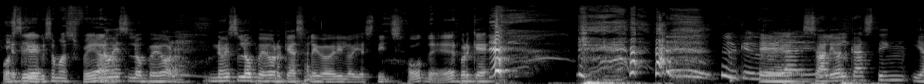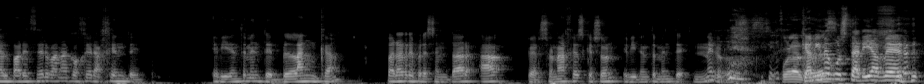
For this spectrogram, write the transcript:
Hostia, que qué cosa más fea. no es lo peor. No es lo peor que ha salido de Lilo y Stitch. Joder. Porque Es que es eh, verdad, ¿eh? salió el casting y al parecer van a coger a gente, evidentemente blanca, para representar a personajes que son evidentemente negros. Que a mí me gustaría ver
